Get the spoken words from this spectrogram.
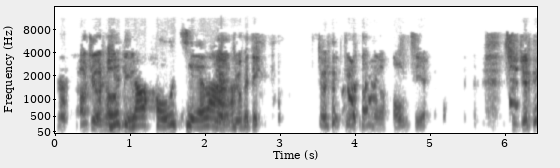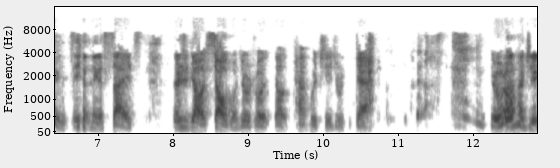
然后这个时候、那个、就顶到喉结了。对，就会顶，就会顶到那个喉结，取决于你自己的那个 size，但是要效果就是说要他会直接就是 gag。就是让他直接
